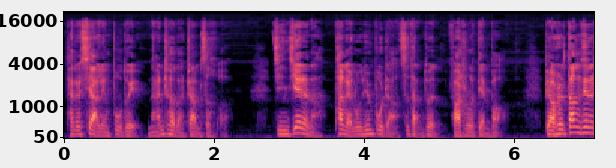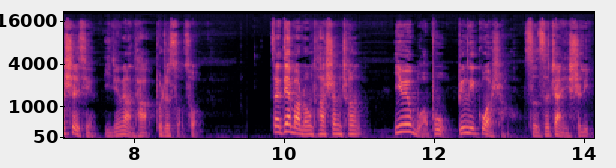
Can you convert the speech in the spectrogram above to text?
他就下令部队南撤到詹姆斯河。紧接着呢，他给陆军部长斯坦顿发出了电报。表示当天的事情已经让他不知所措。在电报中，他声称：“因为我部兵力过少，此次战役失利。”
